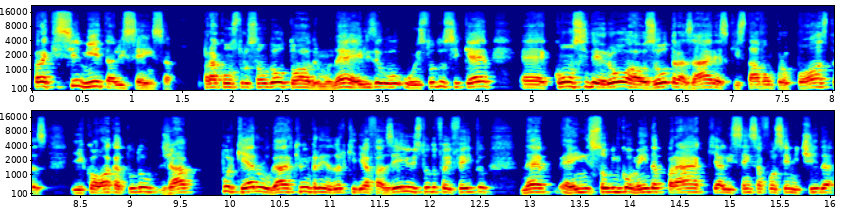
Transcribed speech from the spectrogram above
para que se emita a licença para a construção do autódromo. Né? Eles, o, o estudo sequer é, considerou as outras áreas que estavam propostas e coloca tudo já porque era o lugar que o empreendedor queria fazer e o estudo foi feito né, em, sob encomenda para que a licença fosse emitida,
